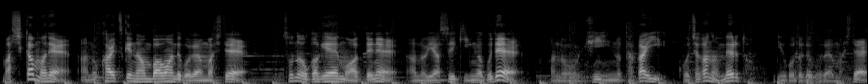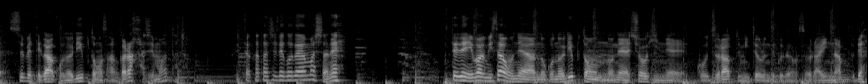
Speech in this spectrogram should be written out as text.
まあ、しかもねあの買い付けナンバーワンでございましてそのおかげもあってねあの安い金額であの品質の高い紅茶が飲めるということでございまして全てがこのリプトンさんから始まったといった形でございましたね。でね今ミサをねあのこのリプトンのね商品ねこうずらっと見とるんでございますよラインナップで。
